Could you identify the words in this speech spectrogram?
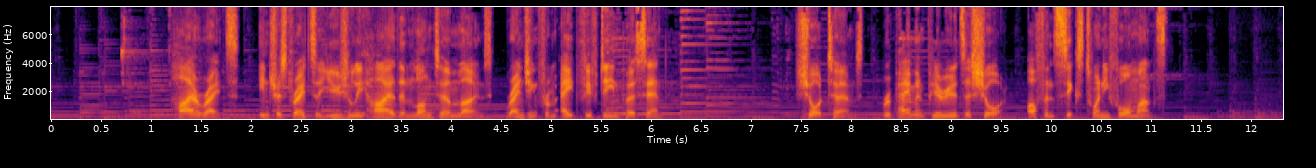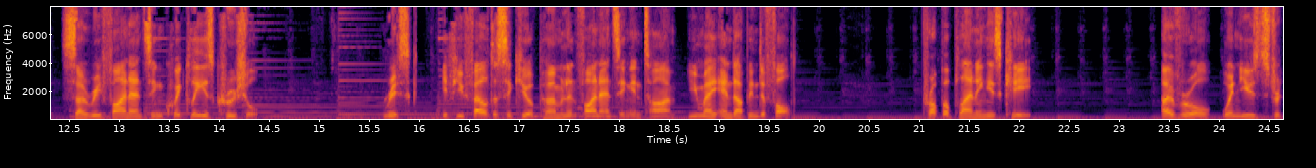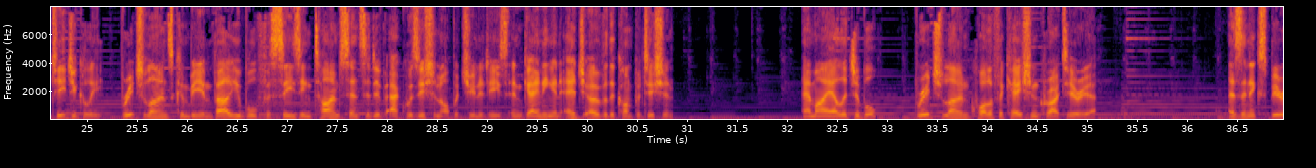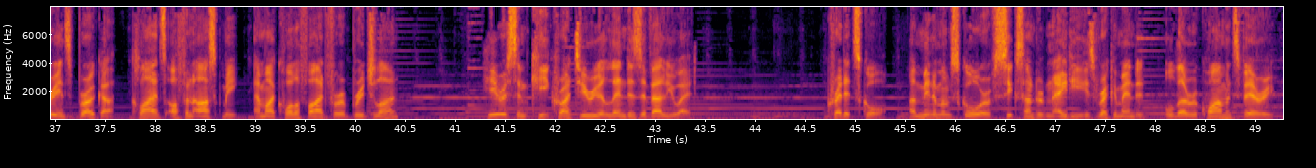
Higher rates. Interest rates are usually higher than long-term loans, ranging from 8-15%. Short terms, repayment periods are short, often 6-24 months. So refinancing quickly is crucial. Risk. If you fail to secure permanent financing in time, you may end up in default. Proper planning is key. Overall, when used strategically, bridge loans can be invaluable for seizing time-sensitive acquisition opportunities and gaining an edge over the competition. Am I eligible? Bridge loan qualification criteria. As an experienced broker, clients often ask me, am I qualified for a bridge loan? Here are some key criteria lenders evaluate. Credit score. A minimum score of 680 is recommended, although requirements vary.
